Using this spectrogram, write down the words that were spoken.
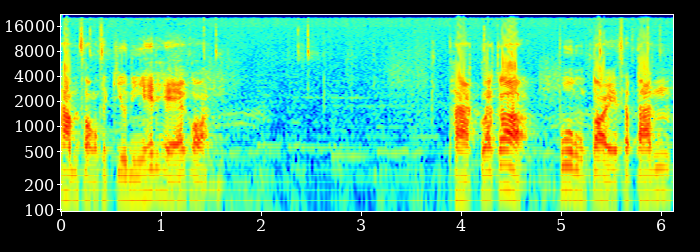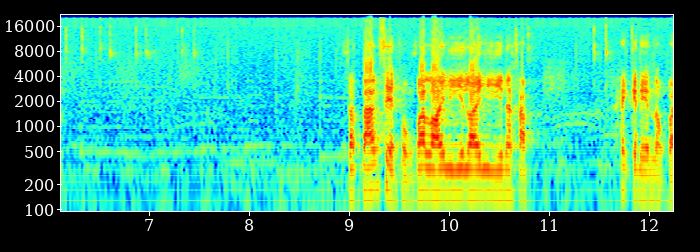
ทำสองสกิลนี้ให้แท้ก่อน ผักแล้วก็ปุ้งต่อยสตันสตันเสร็จผมก็ร้อยลี้ร้อยลี้นะครับ ให้กระเด็นออกไป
